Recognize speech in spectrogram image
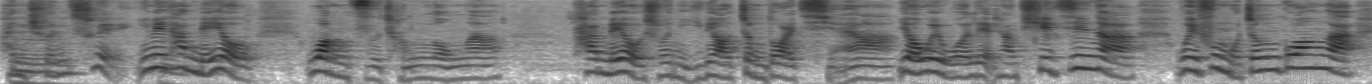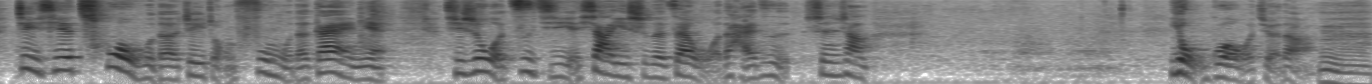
很纯粹，因为他没有望子成龙啊，他没有说你一定要挣多少钱啊，要为我脸上贴金啊，为父母争光啊，这些错误的这种父母的概念，其实我自己也下意识的在我的孩子身上有过，我觉得，嗯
